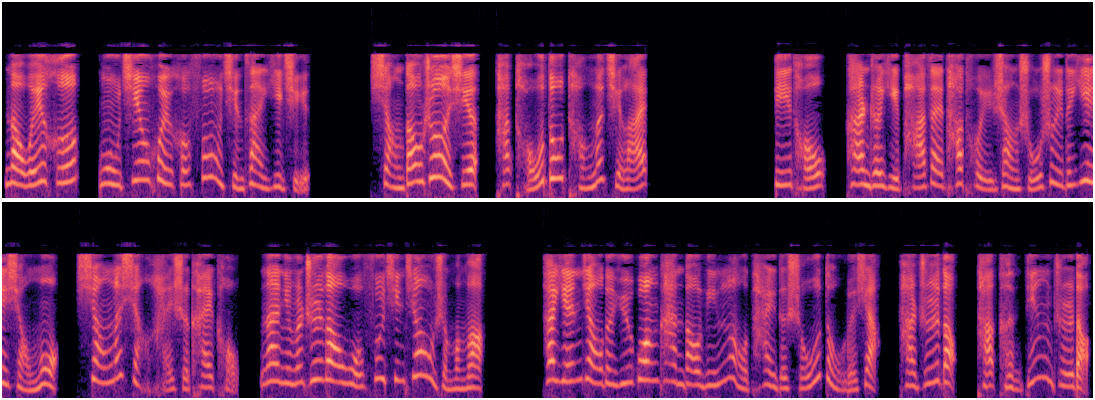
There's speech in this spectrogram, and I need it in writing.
那为何母亲会和父亲在一起？想到这些，他头都疼了起来。低头看着已趴在他腿上熟睡的叶小莫，想了想，还是开口：“那你们知道我父亲叫什么吗？”他眼角的余光看到林老太的手抖了下，他知道，他肯定知道，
